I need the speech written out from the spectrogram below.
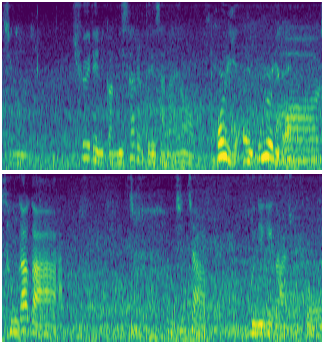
지금 휴일이니까 미사를 드리잖아요. 오늘 일요일이가 어, 성가가 참 진짜 분위기가 좋고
